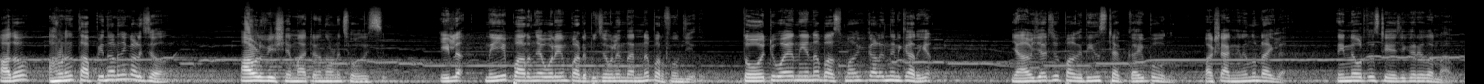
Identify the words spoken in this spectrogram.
അതോ അവിടുന്ന് തപ്പി നിറഞ്ഞ് കളിച്ചോ അവൾ വിഷയം മാറ്റണമെന്നാണ് ചോദിച്ചു ഇല്ല നീ പറഞ്ഞ പോലെയും പഠിപ്പിച്ച പോലെയും തന്നെ പെർഫോം ചെയ്തു. തോറ്റുപോയ നീ എന്നെ ഭസ്മാക്കി കളയുന്ന എനിക്കറിയാം. ഞാൻ വിചാരിച്ചു പകുതിയും സ്റ്റക്കായി പോകുന്നു. പക്ഷെ അങ്ങനെയൊന്നും ഉണ്ടായില്ല. നിന്നോർത്ത് സ്റ്റേജിൽ കയറിയതുണ്ടാവും.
